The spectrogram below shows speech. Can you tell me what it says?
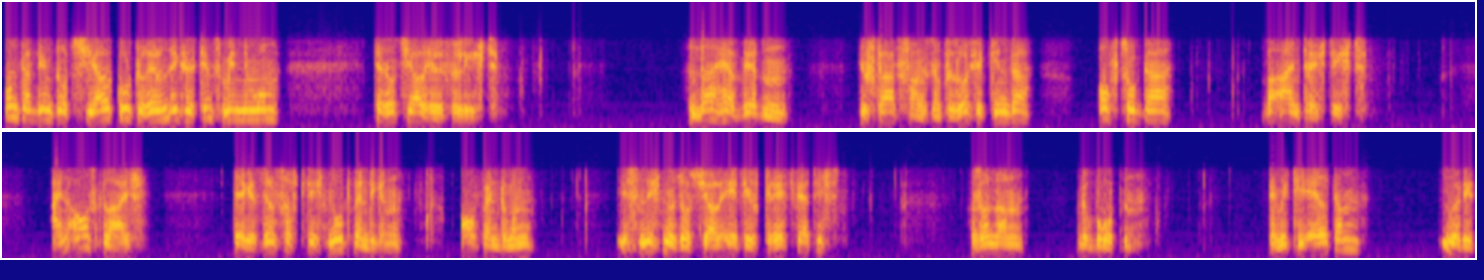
unter dem sozial-kulturellen Existenzminimum der Sozialhilfe liegt. Daher werden die Startchancen für solche Kinder oft sogar beeinträchtigt. Ein Ausgleich der gesellschaftlich notwendigen Aufwendungen ist nicht nur sozial-ethisch gerechtfertigt, sondern geboten, damit die Eltern über die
